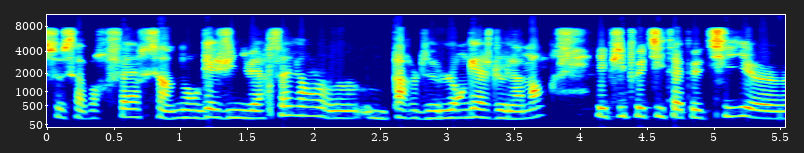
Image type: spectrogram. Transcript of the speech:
Ce savoir-faire, c'est un langage universel. Hein. On, parle de langage de la main. Et puis petit à petit, euh,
